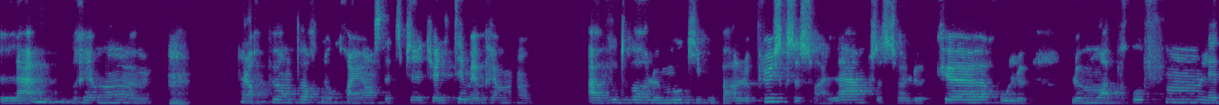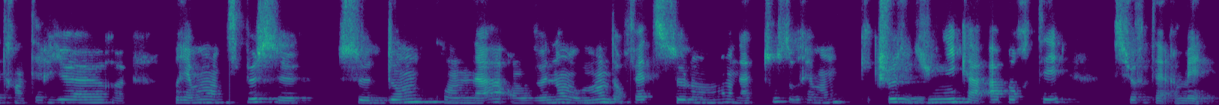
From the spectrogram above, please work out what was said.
l'âme, vraiment. Euh, mmh. alors, peu importe nos croyances, notre spiritualité, mais vraiment à vous de voir le mot qui vous parle le plus, que ce soit l'âme, que ce soit le cœur ou le, le moi profond, l'être intérieur, vraiment un petit peu ce, ce don qu'on a en venant au monde. En fait, selon moi, on a tous vraiment quelque chose d'unique à apporter sur Terre. Mais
